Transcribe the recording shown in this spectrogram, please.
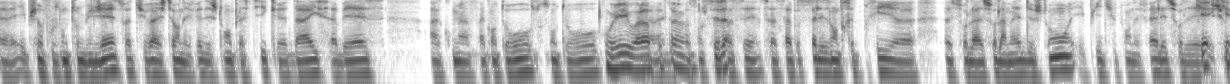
Euh, et puis, en fonction de ton budget, soit tu vas acheter en effet des jetons en plastique euh, DICE, ABS, à combien? 50 euros, 60 euros? Oui, voilà. 300 C'est ça, ça, c'est à peu près les entrées de prix euh, euh, sur, la, sur la mallette de jetons. Et puis, tu peux en effet aller sur des. Quel, sur-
